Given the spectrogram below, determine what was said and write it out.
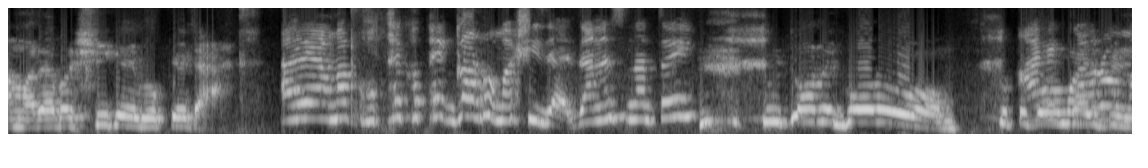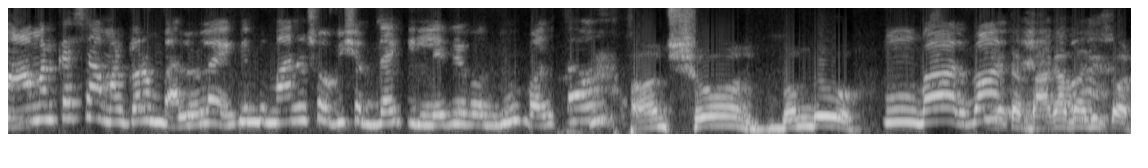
আমার আবার শিখাইবো কেডা? আরে আমার কথায় কথায় গরম আসি যায় জানিস না তুই? তুই তো অনেক গরম। আরে গরম গরম আমার কাছে আমার গরম ভালো লাগে কিন্তু মানুষ অভিশাপ দেয় কি লেবে বন্ধু বলতো? শোন বন্ধু। হুম বল বল। এটা বাগাবাগি কর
